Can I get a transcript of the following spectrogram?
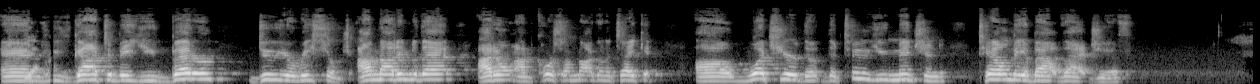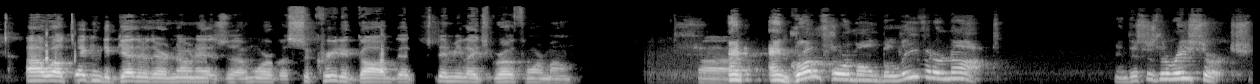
And yeah. you've got to be. You better do your research. I'm not into that. I don't. Of course, I'm not going to take it. Uh, what's your the the two you mentioned? Tell me about that, Jeff. Uh, well, taken together, they're known as uh, more of a secretagogue that stimulates growth hormone. Uh, and and growth hormone, believe it or not, and this is the research.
